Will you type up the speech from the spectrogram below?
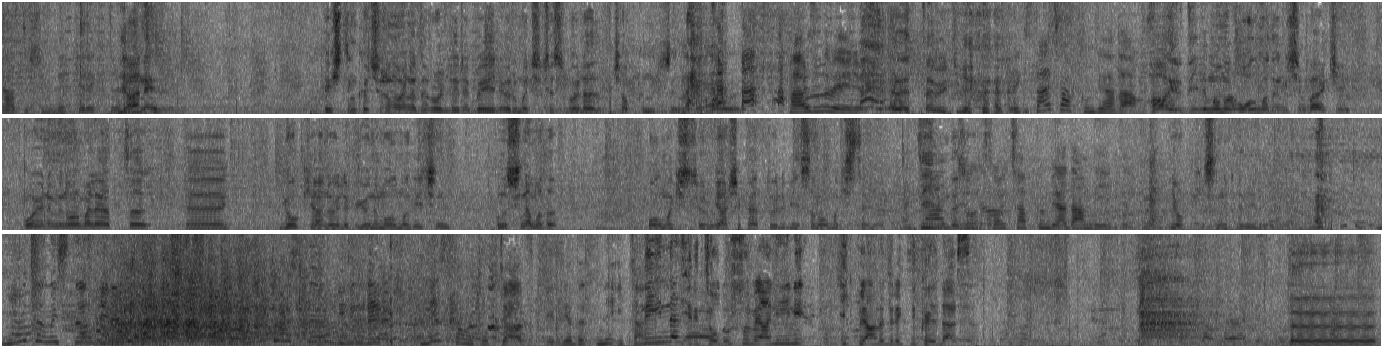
biraz düşünmek gerektiren Yani- soru. Ashton Kutcher'ın oynadığı rolleri beğeniyorum açıkçası. Böyle çapkınlık üzerine falan böyle. Tarzını beğeniyorsun. Evet tabii ki. Peki sen çapkın bir adam mısın? Hayır değilim ama olmadığım için belki o yönümü normal hayatta e, yok yani öyle bir yönüm olmadığı için bunu sinemada olmak istiyorum. Gerçek hayatta öyle bir insan olmak istemiyorum. Yani Değilim de zaten. Ulusoy çapkın bir adam değildir mi? Yok kesinlikle değilim. Yeni tanıştığın birinde, yeni tanıştığın birinde ne sana çok cazip gelir ya da ne iter? Neyinden irite olursun veya neyini ilk planda direkt dikkat edersin? Ee,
